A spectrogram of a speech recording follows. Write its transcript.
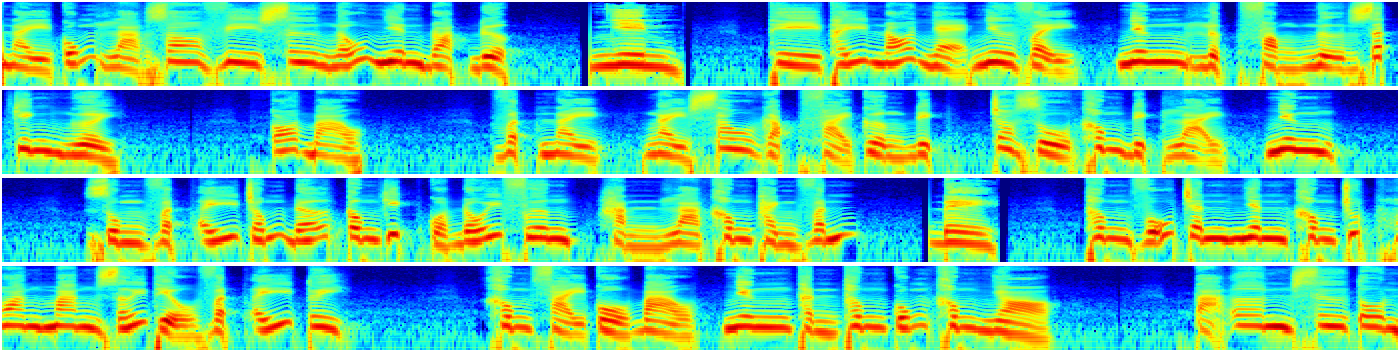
này cũng là do vi sư ngẫu nhiên đoạt được. Nhìn, thì thấy nó nhẹ như vậy, nhưng lực phòng ngự rất kinh người. Có bảo, vật này ngày sau gặp phải cường địch, cho dù không địch lại, nhưng dùng vật ấy chống đỡ công kích của đối phương hẳn là không thành vấn đề. Thông vũ chân nhân không chút hoang mang giới thiệu vật ấy tuy không phải cổ bảo, nhưng thần thông cũng không nhỏ. Tạ ơn sư tôn.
